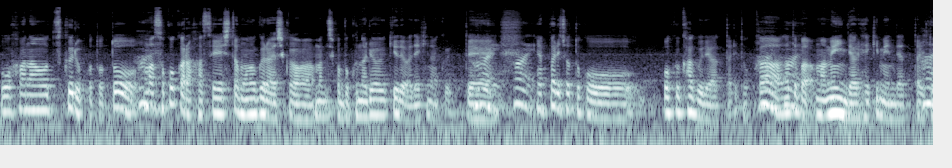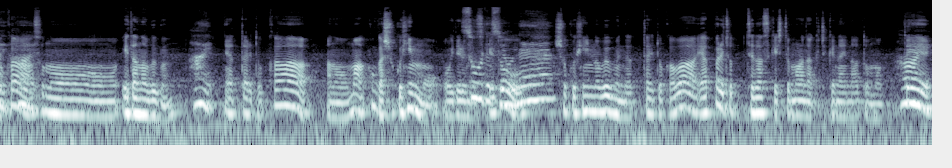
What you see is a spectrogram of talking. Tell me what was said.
お花を作ることと、はい。まあ、そこから派生したものぐらいしかまだしか僕の領域ではできなくって、はい。はい。やっぱりちょっとこう置く家具であったりとか、はいはい。例えば、まあ、メインである壁面であったりとか、はいはい。その枝の部分はい。であったりとかあの、まあ、今回食品も置いてるんですけどね。食品の部分だったりとかはやっぱりちょっと手助けしてもらわなくちゃいけないなと思って、はい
